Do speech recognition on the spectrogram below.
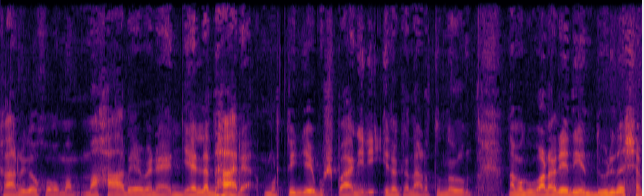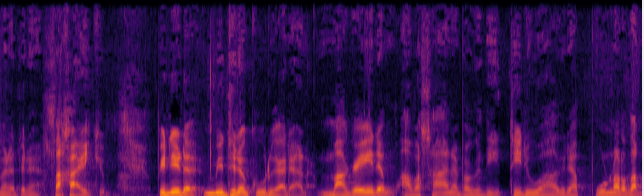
കറുകഹോമം മഹാദേവന് ജലധാര മൃത്യുഞ്ജയ പുഷ്പാഞ്ജലി ഇതൊക്കെ നടത്തുന്നതും നമുക്ക് വളരെയധികം ദുരിതശമനത്തിന് സഹായിക്കും. പിന്നീട് മിഥുനക്കൂറുകാരാണ്. മകയിരം അവസാന പകുതി തിരുവാതിര പുണർതം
